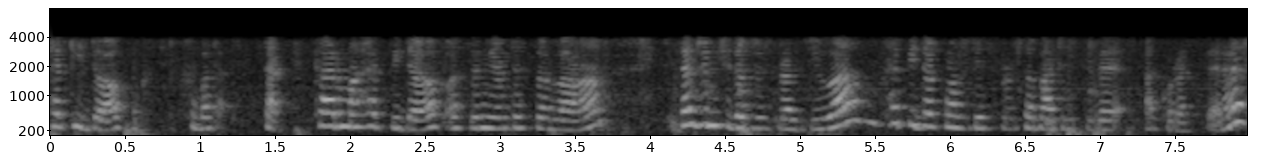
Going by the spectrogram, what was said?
Happy Dog, chyba tak, Karma Happy Dog, ostatnio ją testowałam. I Także mi się dobrze sprawdziła. Happy Dog możecie zobaczyć sobie akurat teraz.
